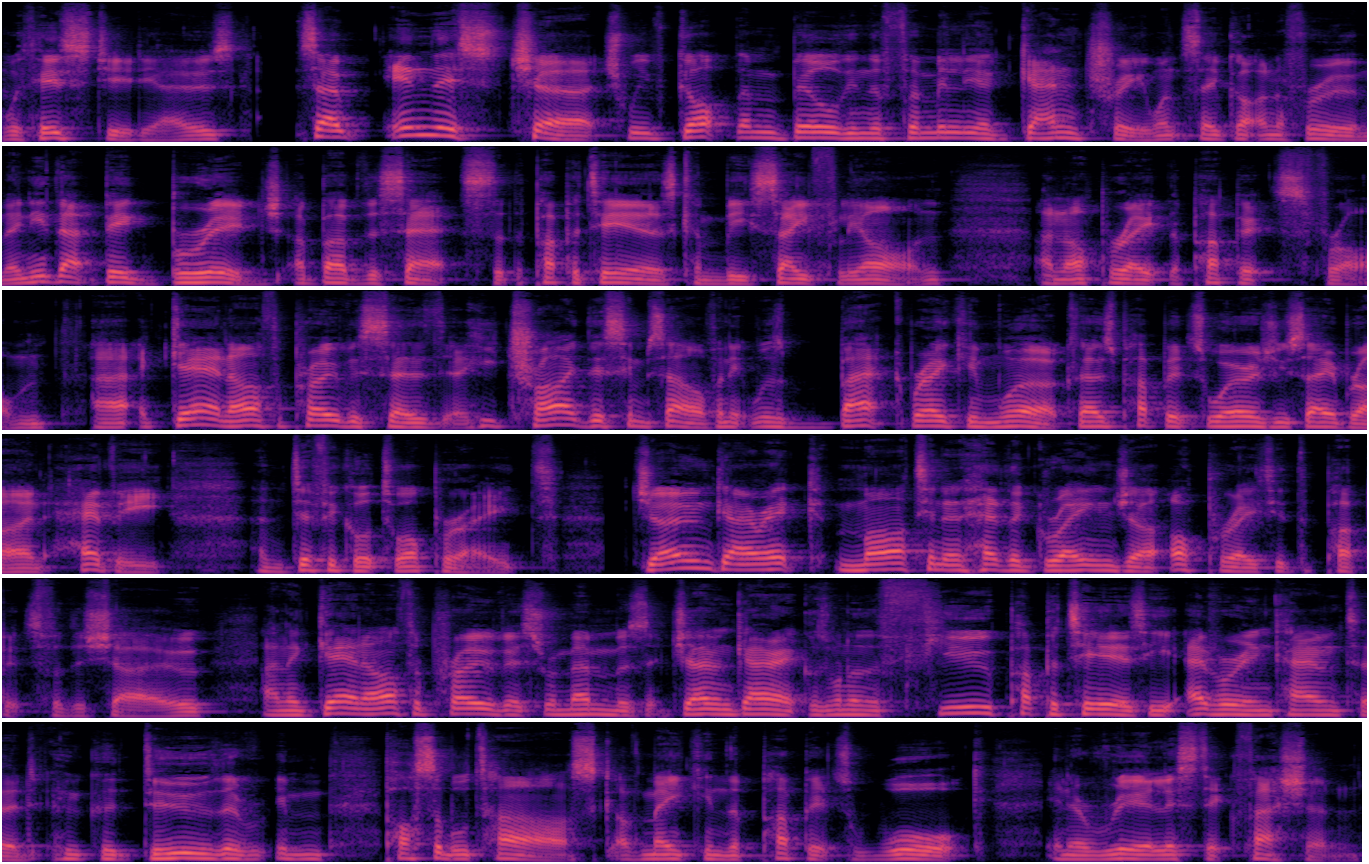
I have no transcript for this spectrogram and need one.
with his studios. So, in this church, we've got them building the familiar gantry once they've got enough room. They need that big bridge above the sets that the puppeteers can be safely on and operate the puppets from. Uh, again, Arthur Provis said he tried this himself and it was back-breaking work. Those puppets were, as you say, Brian, heavy and difficult to operate. Joan Garrick, Martin, and Heather Granger operated the puppets for the show. And again, Arthur Provis remembers that Joan Garrick was one of the few puppeteers he ever encountered who could do the impossible task of making the puppets walk in a realistic fashion.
